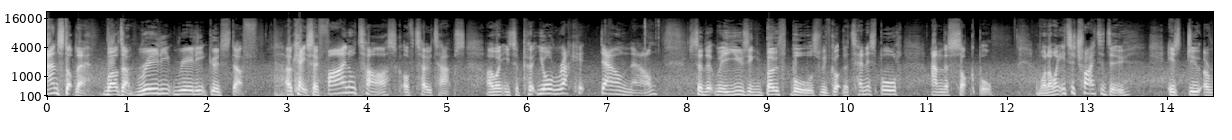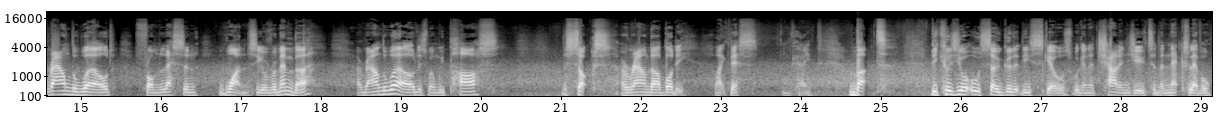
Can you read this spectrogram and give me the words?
And stop there. Well done. Really, really good stuff. Okay, so final task of toe taps. I want you to put your racket down now so that we're using both balls. We've got the tennis ball and the sock ball. And what I want you to try to do is do around the world from lesson one. So you'll remember around the world is when we pass the socks around our body like this, okay? But because you're all so good at these skills, we're gonna challenge you to the next level.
